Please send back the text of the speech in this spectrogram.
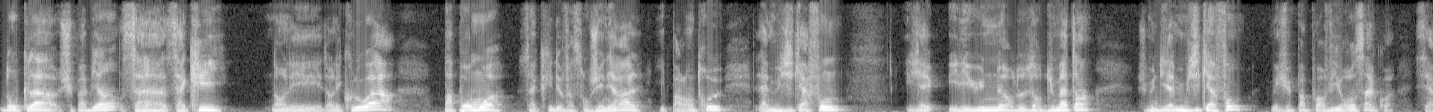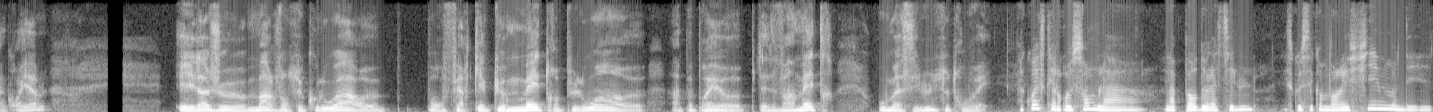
Donc là, je suis pas bien. Ça, ça crie dans les, dans les couloirs. Pas pour moi, ça crie de façon générale. Ils parlent entre eux. La musique à fond. Il est 1h, 2h du matin. Je me dis, la musique à fond, mais je vais pas pouvoir vivre ça, quoi. C'est incroyable. Et là, je marche dans ce couloir euh, pour faire quelques mètres plus loin, euh, à peu près euh, peut-être 20 mètres, où ma cellule se trouvait. À quoi est-ce qu'elle ressemble à la porte de la cellule? Est-ce que c'est comme dans les films, des,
